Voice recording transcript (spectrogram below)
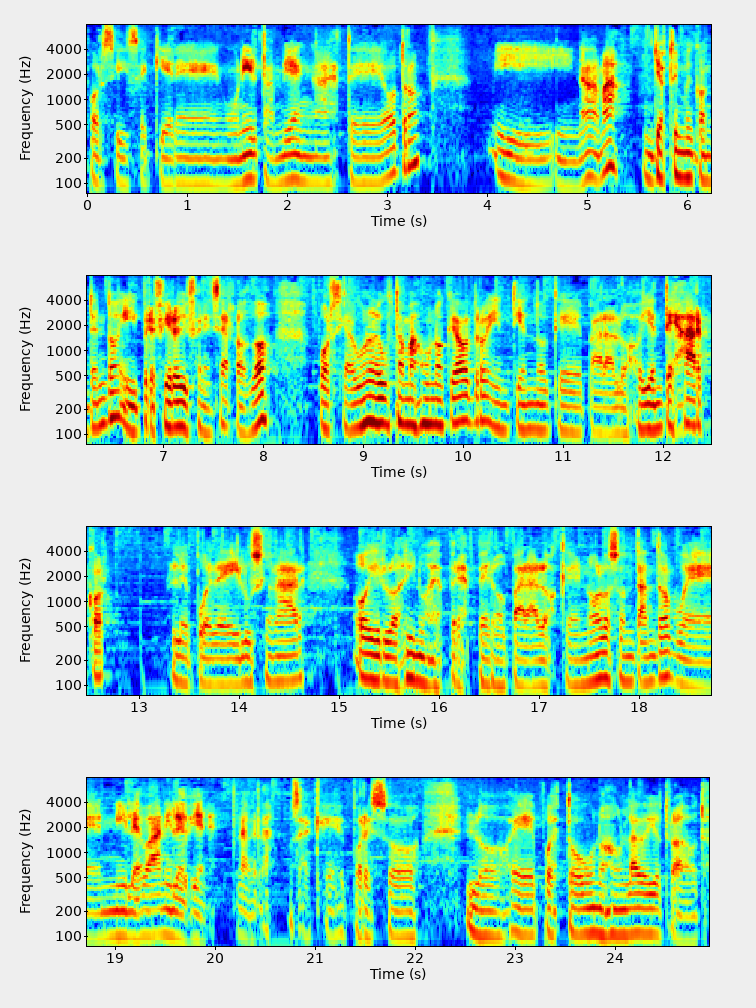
por si se quieren unir también a este otro. Y, nada más. Yo estoy muy contento y prefiero diferenciar los dos por si a alguno le gusta más uno que otro y entiendo que para los oyentes hardcore le puede ilusionar oír los Linux Express, pero para los que no lo son tanto, pues ni les va ni les viene, la verdad. O sea que por eso los he puesto unos a un lado y otros a otro.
